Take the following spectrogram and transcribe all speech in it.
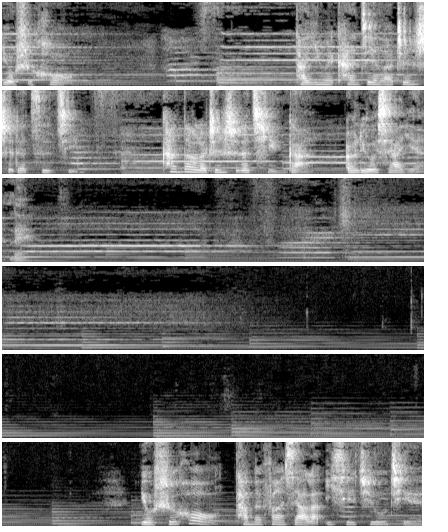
有时候，他因为看见了真实的自己，看到了真实的情感，而流下眼泪。有时候，他们放下了一些纠结，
